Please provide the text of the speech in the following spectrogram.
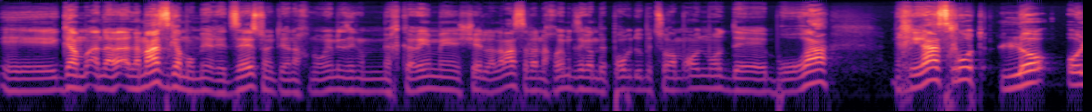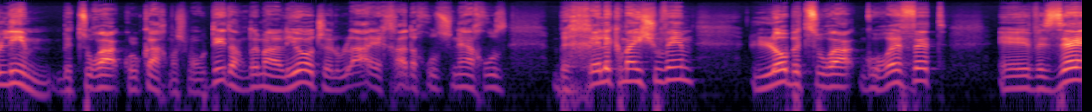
אה, גם הלמ"ס גם אומר את זה, זאת אומרת, אנחנו רואים את זה גם במחקרים אה, של הלמ"ס, אבל אנחנו רואים את זה גם בפרופדו בצורה מאוד מאוד אה, ברורה. מחירי השכירות לא עולים בצורה כל כך משמעותית, אנחנו מדברים על עליות של אולי 1%, 2% בחלק מהיישובים, לא בצורה גורפת, וזה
